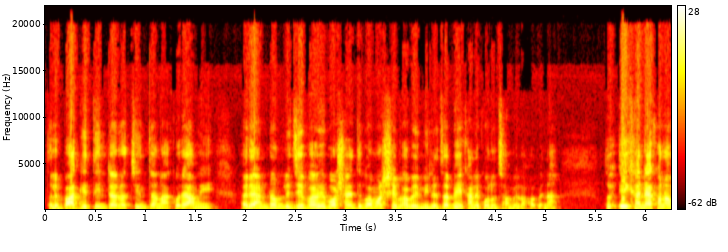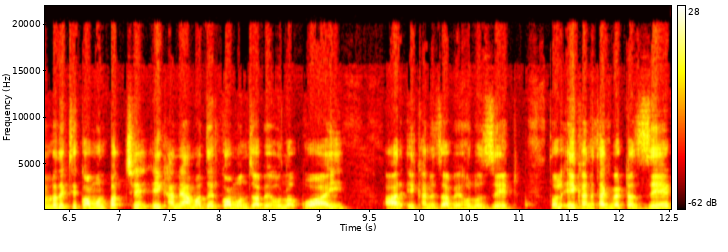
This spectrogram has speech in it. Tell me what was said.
তাহলে বাকি তিনটার চিন্তা না করে আমি র্যান্ডমলি যেভাবে বসাই দেবো, আমার সেভাবে মিলে যাবে, এখানে কোনো ঝামেলা হবে না। তো এইখানে এখন আমরা দেখছি কমন পাচ্ছে, এখানে আমাদের কমন যাবে হলো ওয়াই আর এখানে যাবে হলো জেড তাহলে এখানে থাকবে একটা জেড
